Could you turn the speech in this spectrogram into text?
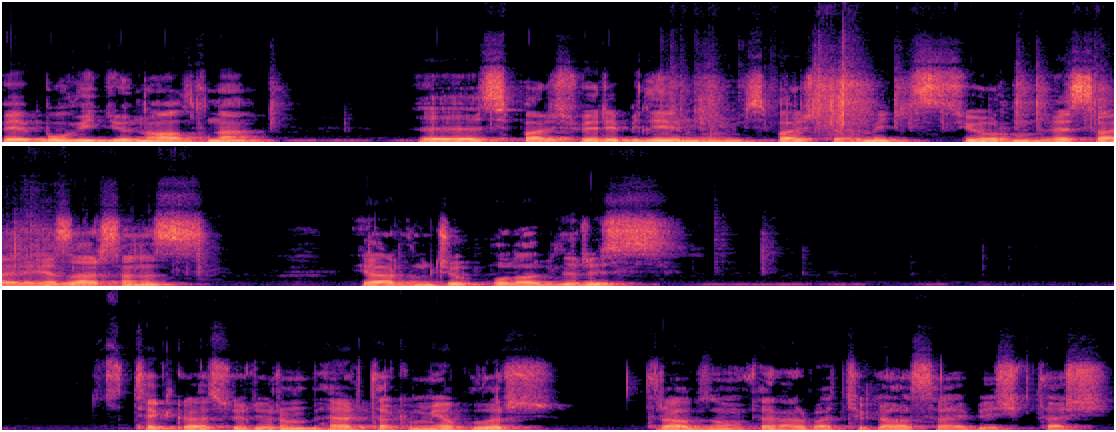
Ve bu videonun altına e, sipariş verebilir miyim, sipariş vermek istiyorum vesaire yazarsanız yardımcı olabiliriz. Tekrar söylüyorum her takım yapılır. Trabzon, Fenerbahçe, Galatasaray, Beşiktaş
